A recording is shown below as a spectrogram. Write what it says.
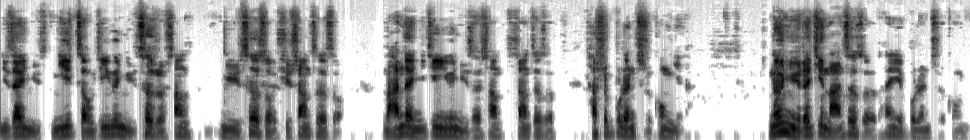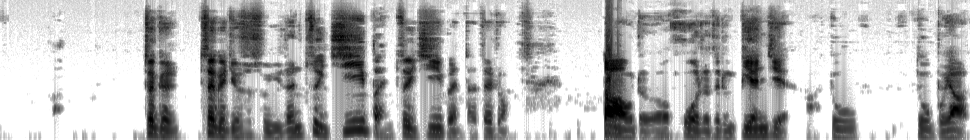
你在女你走进一个女厕所上女厕所去上厕所，男的你进一个女厕上上厕所，他是不能指控你的；那女的进男厕所，他也不能指控你。这个这个就是属于人最基本最基本的这种道德或者这种边界啊，都都不要了。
